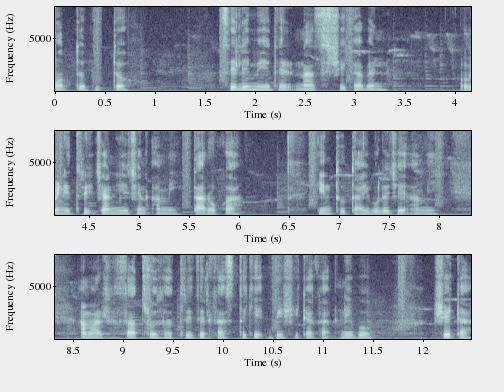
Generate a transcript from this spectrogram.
মধ্যবিত্ত ছেলে মেয়েদের নাচ শেখাবেন। অভিনেত্রী জানিয়েছেন, আমি তারকা। কিন্তু তাই বলে যে আমি আমার ছাত্রছাত্রীদের কাছ থেকে বেশি টাকা নেব, সেটা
